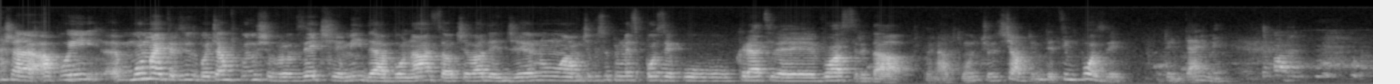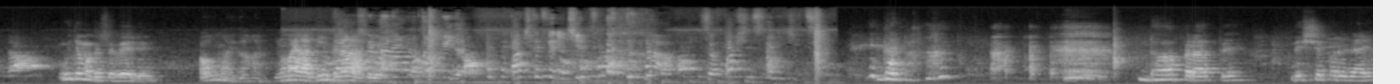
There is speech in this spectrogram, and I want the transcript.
Așa, apoi, mult mai târziu, după ce am făcut, nu știu, vreo 10.000 de abonați sau ceva de genul, am început să primesc poze cu creațiile voastre, dar până atunci eu ziceam, trimiteți-mi poze, nu trimitea nimeni. Uite mă că se vede. Oh my god, numai la dintele ăla Și te mai am un video. Paște fericit! Da, să paștiți fericiți. Gata. Da, frate. Deci ce părere ai?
